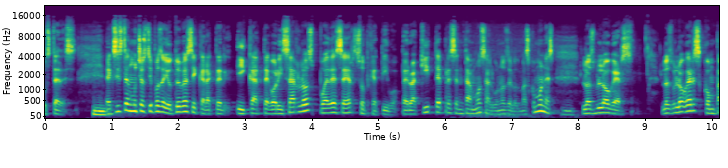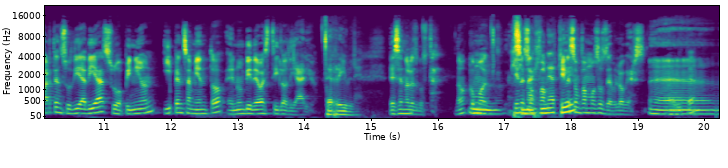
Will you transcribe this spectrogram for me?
Ustedes. Existen muchos tipos de youtubers y, y categorizarlos puede ser subjetivo, pero aquí te presentamos algunos de los más comunes. Los bloggers. Los bloggers comparten su día a día, su opinión y pensamiento en un video estilo diario. Terrible. Ese no les gusta, ¿no? Como, Mm. ¿quiénes, son. ¿Quiénes son famosos de bloggers? eh,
